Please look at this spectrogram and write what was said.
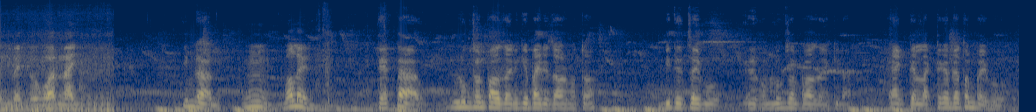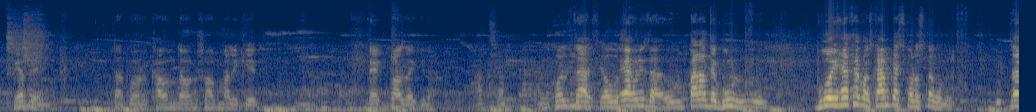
আসি ভাই তো ঘর নাই। ইমরান, হুম, বলেন। একটা লোকজন পাওয়া যায় নাকি বাইরে যাওয়ার মতো? বিদেশ যাইবো। এরকম লোকজন পাওয়া যায় কিনা? এক দেড় লাখ টাকা বেতন পাইবো ঠিক আছে? তারপর খাওন দাওন সব মালিকের ব্যাগ পাওয়া যায় কিনা? আচ্ছা এখনই যা পাড়াতে ঘুর বই হ্যাঁ থাকস কাম কাজ করস না কোনো। যা।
